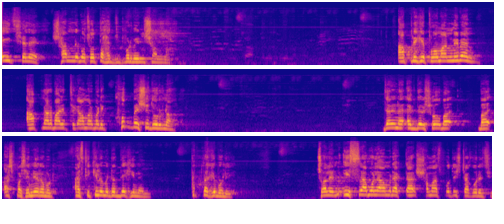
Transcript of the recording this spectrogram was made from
এই ছেলে সামনে বছর তাহাজ পড়বে ইনশাল্লাহ আপনি কি প্রমাণ নেবেন? আপনার বাড়ি থেকে আমার বাড়ি খুব বেশি দূর না। জানি না, এক দেড়শো বা বা আশপাশে নিরাপদ। আজকে কিলোমিটার দেখি নেন আপনাকে বলি, চলেন ইসরা বলে আমরা একটা সমাজ প্রতিষ্ঠা করেছি।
